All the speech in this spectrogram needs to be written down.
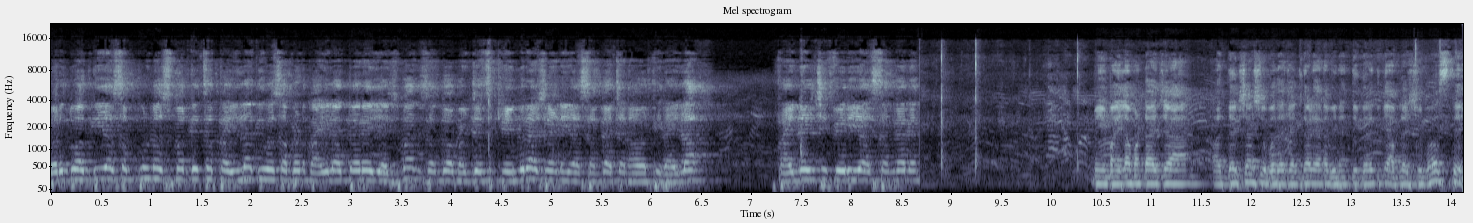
परंतु अगदी या संपूर्ण स्पर्धेचा पहिला दिवस आपण पाहिला तर यजमान संघ म्हणजेच खेमरा शरणे या संघाच्या नावावरती राहिला. फायनलची फेरी या संघाने मी महिला मंडळाच्या अध्यक्षा शुभदा जगदाळ यांना विनंती करेन की आपल्या शुभ असते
